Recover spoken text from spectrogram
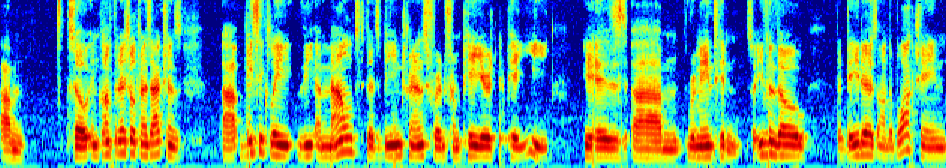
Um, so in confidential transactions, uh, basically the amount that's being transferred from payer to payee is um, remains hidden. So even though the data is on the blockchain,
